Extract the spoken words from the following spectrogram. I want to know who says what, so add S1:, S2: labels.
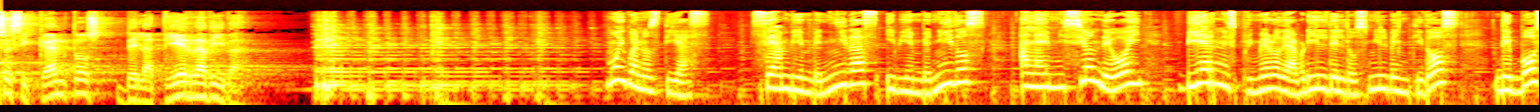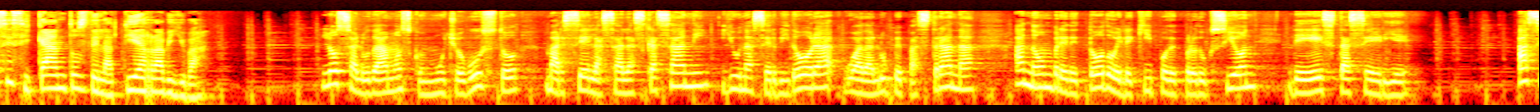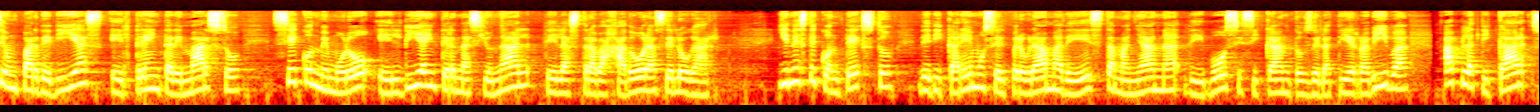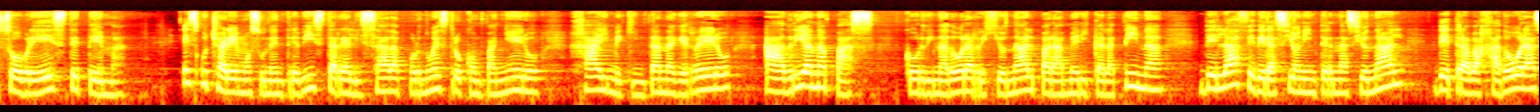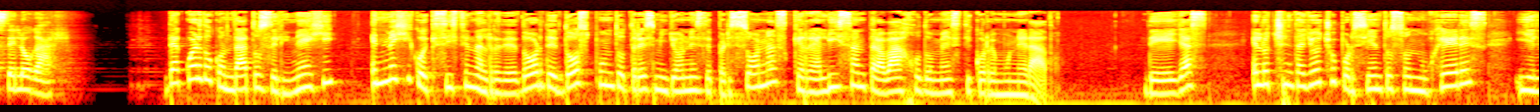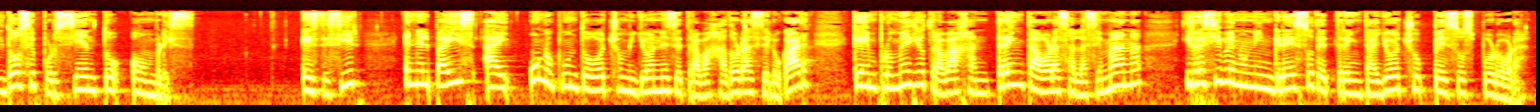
S1: Voces y cantos de la tierra viva.
S2: Muy buenos días. Sean bienvenidas y bienvenidos a la emisión de hoy, viernes primero de abril del 2022, de Voces y cantos de la tierra viva.
S3: Los saludamos con mucho gusto Marcela Salas Casani y una servidora, Guadalupe Pastrana, a nombre de todo el equipo de producción de esta serie. Hace un par de días, el 30 de marzo, se conmemoró el Día Internacional de las Trabajadoras del Hogar. Y en este contexto dedicaremos el programa de esta mañana de Voces y Cantos de la Tierra Viva a platicar sobre este tema. Escucharemos una entrevista realizada por nuestro compañero Jaime Quintana Guerrero a Adriana Paz, coordinadora regional para América Latina de la Federación Internacional de trabajadoras del hogar.
S2: De acuerdo con datos del INEGI, en México existen alrededor de 2.3 millones de personas que realizan trabajo doméstico remunerado. De ellas, el 88% son mujeres y el 12% hombres. Es decir, en el país hay 1.8 millones de trabajadoras del hogar que en promedio trabajan 30 horas a la semana y reciben un ingreso de 38 pesos por hora.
